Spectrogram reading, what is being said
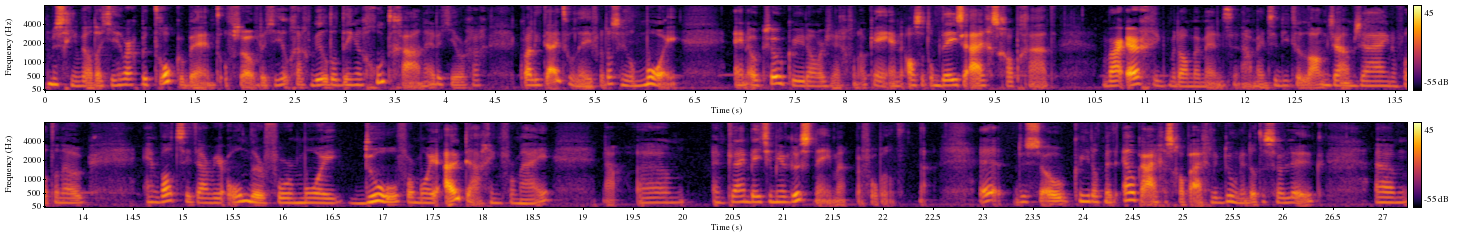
Misschien wel dat je heel erg betrokken bent of zo. Dat je heel graag wil dat dingen goed gaan. Hè? Dat je heel graag kwaliteit wil leveren. Dat is heel mooi. En ook zo kun je dan weer zeggen van oké, en als het om deze eigenschap gaat, waar erger ik me dan bij mensen? Nou, mensen die te langzaam zijn of wat dan ook. En wat zit daar weer onder voor mooi doel, voor mooie uitdaging voor mij? Nou, um, een klein beetje meer rust nemen, bijvoorbeeld. Nou, hè, dus zo kun je dat met elke eigenschap eigenlijk doen. En dat is zo leuk. Um,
